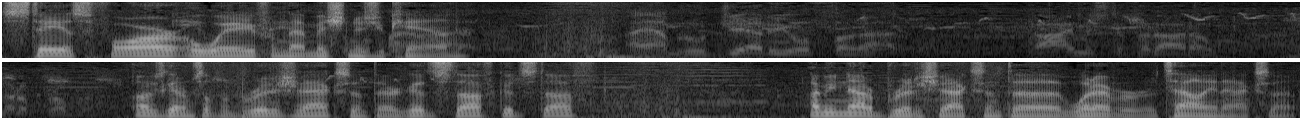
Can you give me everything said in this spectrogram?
S- Stay as far away from that mission as you can. I am Ruggiero Ferraro. Aye, Mr. Ferraro. Not a problem. Oh, he's got himself a British accent there. Good stuff, good stuff. I mean, not a British accent, uh, whatever, Italian accent.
